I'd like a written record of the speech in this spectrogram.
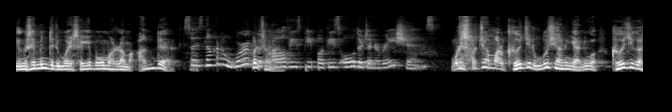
영세민들이 뭐 세계복음 하려면 안 돼. So it's not going to work with 그렇잖아요. all these people, these older generations. 우리 솔직히 말 거지를 무시하는 게 아니고 거지가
